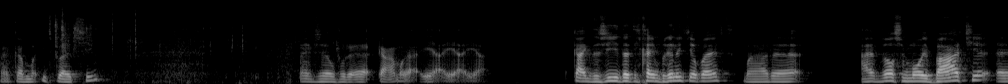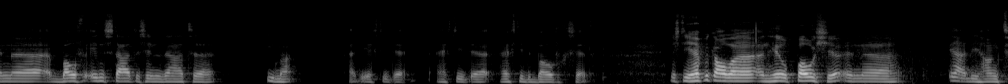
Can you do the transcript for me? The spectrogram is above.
ik kan hem iets beter zien. Even zo voor de camera. Ja, ja, ja. Kijk, dan zie je dat hij geen brilletje op heeft. Maar hij heeft wel zijn mooi baardje. En bovenin staat dus inderdaad Ima. Die heeft hij, de, heeft, hij de, heeft hij erboven gezet. Dus die heb ik al een heel poosje. En ja, die hangt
